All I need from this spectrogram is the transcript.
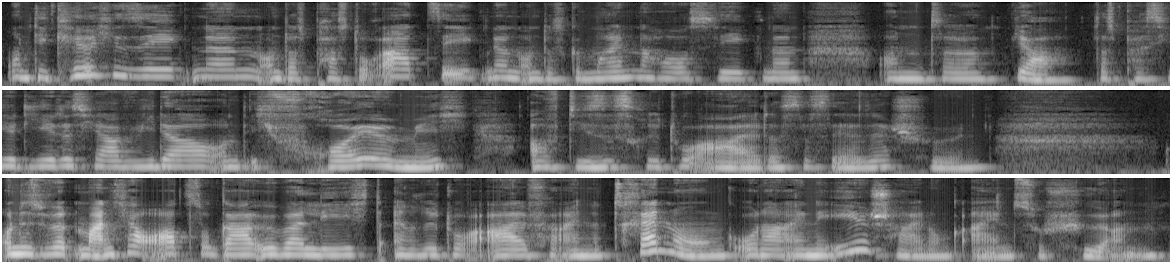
und die Kirche segnen und das Pastorat segnen und das Gemeindehaus segnen. Und äh, ja, das passiert jedes Jahr wieder und ich freue mich auf dieses Ritual. Das ist sehr, sehr schön. Und es wird mancherorts sogar überlegt, ein Ritual für eine Trennung oder eine Ehescheidung einzuführen.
